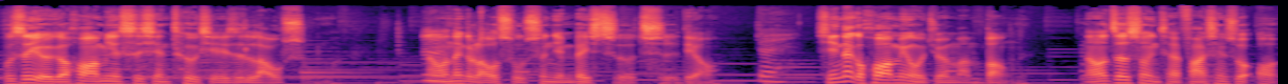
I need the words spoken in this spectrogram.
不是有一个画面是先特写一只老鼠吗？然后那个老鼠瞬间被蛇吃掉。对，其实那个画面我觉得蛮棒的。然后这时候你才发现说，哦，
